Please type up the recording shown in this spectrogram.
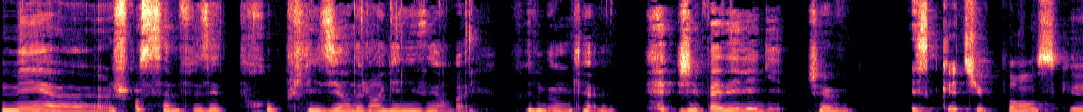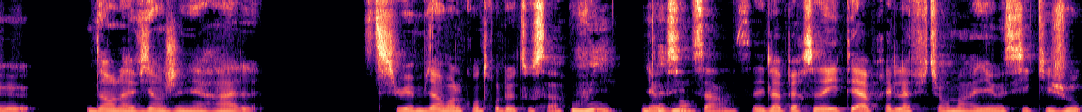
Mais euh, je pense que ça me faisait trop plaisir de l'organiser en vrai. Donc euh, j'ai pas délégué j'avoue. Est-ce que tu penses que dans la vie en général tu aimes bien avoir le contrôle de tout ça. Oui. Il y a aussi de ça. Hein. C'est de la personnalité après de la future mariée aussi qui joue.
